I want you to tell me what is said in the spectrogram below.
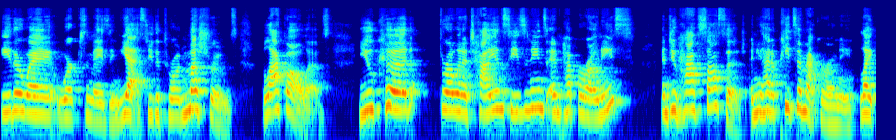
Either way works amazing. Yes, you could throw in mushrooms, black olives. You could throw in Italian seasonings and pepperonis and do half sausage, and you had a pizza macaroni. Like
